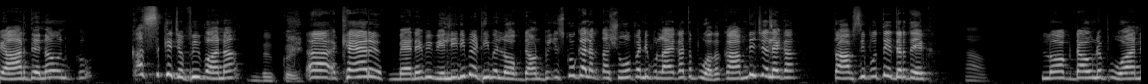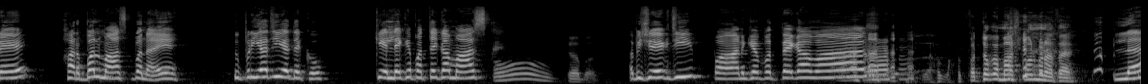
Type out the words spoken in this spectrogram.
प्यार देना उनको कस के जफी पाना बिल्कुल। खैर मैंने भी वेली नहीं बैठी मैं लॉकडाउन पे इसको क्या लगता शो पे नहीं बुलाएगा तो पुआ का काम नहीं चलेगा? तापसी पुत्र इधर देख। हाँ। लॉकडाउन में पुआ ने हर्बल मास्क बनाए। सुप्रिया जी ये देखो केले के पत्ते का मास्क क्या बात अभिषेक जी पान के पत्ते का मास्क पत्तों का मास्क कौन बनाता है? ले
